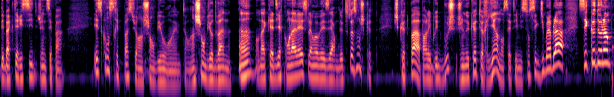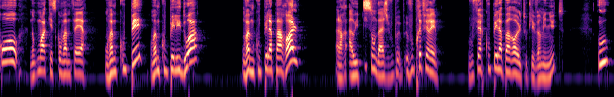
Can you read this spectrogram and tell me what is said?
Des bactéricides Je ne sais pas. Est-ce qu'on serait pas sur un champ bio en même temps Un champ bio de vanne Hein? On n'a qu'à dire qu'on la laisse, la mauvaise herbe. De toute façon, je cut, je cut pas, à part les bruits de bouche, je ne cut rien dans cette émission. C'est que du blabla. C'est que de l'impro. Donc moi, qu'est-ce qu'on va me faire? On va me couper? On va me couper les doigts? On va me couper la parole? Alors, ah oui, petit sondage. Vous, préférez vous faire couper la parole toutes les 20 minutes ou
